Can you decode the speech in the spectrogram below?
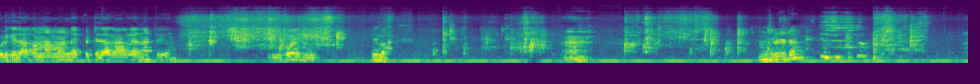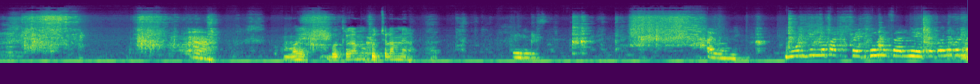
ఉడికేదాకా ఉన్నామా అంటే పెట్టేదాకా ఆగలేనట్టు ఉడికిపోయింది. ఇదిగో. మంచిగా అమ్మాయి బొత్తుగా కూర్చోలేము నేను. మూడు గిన్నెలు పట్టు పెట్టుకున్నా సరే మీ పెట్టు.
